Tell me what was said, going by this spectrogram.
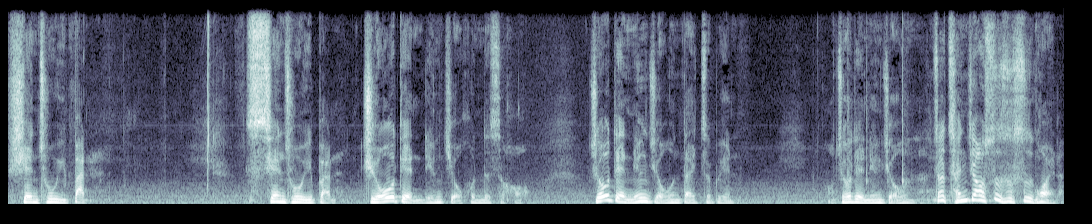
先出一半，先出一半，九点零九分的时候，九点零九分在这边，九点零九分，这成交四十四块了，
